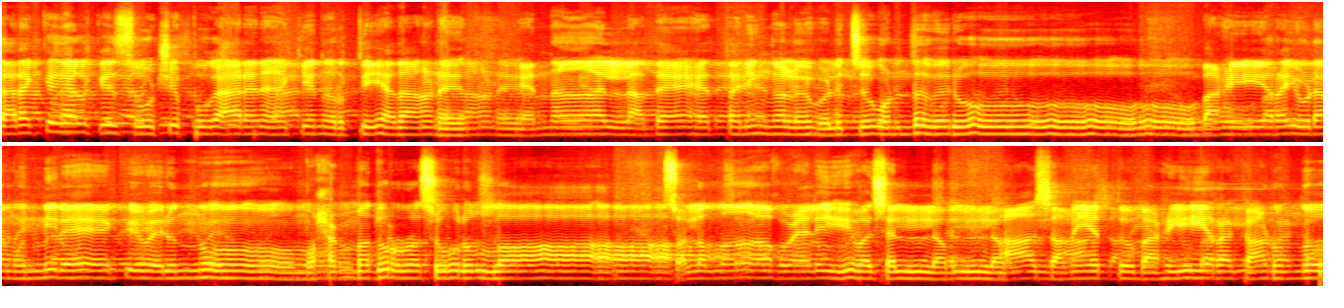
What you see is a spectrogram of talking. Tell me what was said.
ചരക്കുകൾക്ക് സൂക്ഷിപ്പുകാരനാക്കി നിർത്തിയതാണ്. എന്നാൽ അദ്ദേഹത്തെ നിങ്ങൾ വിളിച്ചു കൊണ്ടുവരൂ. ബഹീറയുടെ മുന്നിലേക്ക് വരുന്നു മുഹമ്മദുർ അലൈഹി വസല്ലം. ആ സമയത്ത് ബഹീറ കാണുന്നു.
